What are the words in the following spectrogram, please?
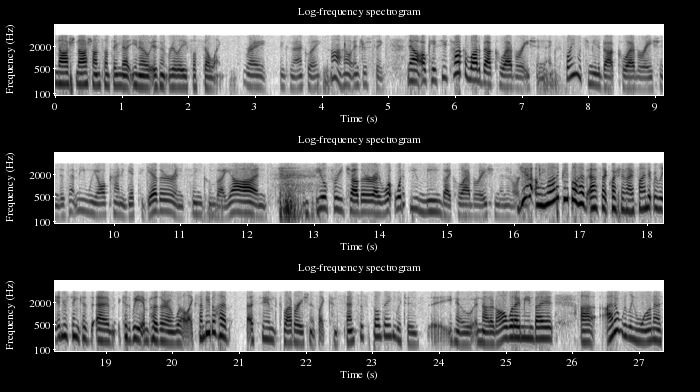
nosh nosh on something that you know isn't really fulfilling. Right. Exactly. Huh. How interesting. Now, okay, so you talk a lot about collaboration. Explain what you mean about collaboration. Does that mean we all kind of get together and sing kumbaya and feel for each other? What What do you mean by collaboration in an organization? Yeah, a lot of people have asked that question. and I find it really interesting because um, because we impose our own will. Like some people have assumed collaboration is like consensus building, which is uh, you know not at all what I mean by it. Uh, I don't really want us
